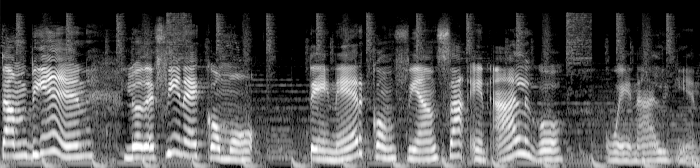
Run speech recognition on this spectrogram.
También lo define como tener confianza en algo o en alguien.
